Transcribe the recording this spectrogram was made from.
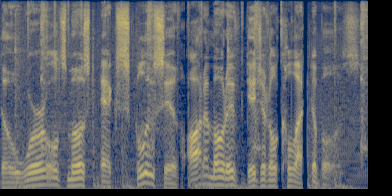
the world's most exclusive automotive digital collectibles.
